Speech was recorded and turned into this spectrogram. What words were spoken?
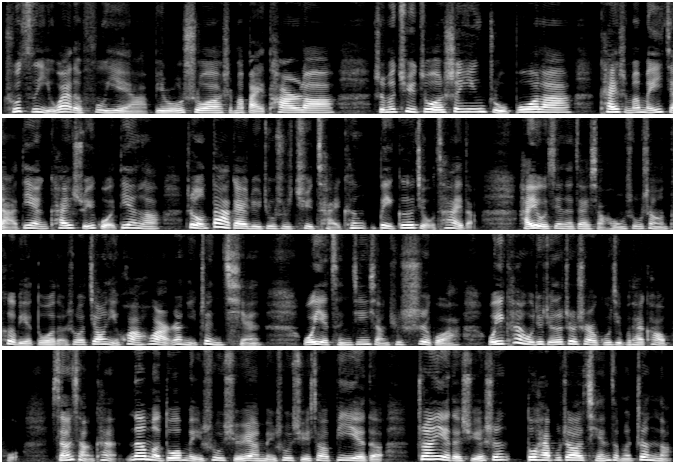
除此以外的副业啊，比如说什么摆摊儿啦，什么去做声音主播啦，开什么美甲店、开水果店啦，这种大概率就是去踩坑被割韭菜的。还有现在在小红书上特别多的说教你画画让你挣钱，我也曾经想去试过啊。我一看我就觉得这事儿估计不太靠谱。想想看，那么多美术学院、美术学校毕业的专业的学生都还不知道钱怎么挣呢？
